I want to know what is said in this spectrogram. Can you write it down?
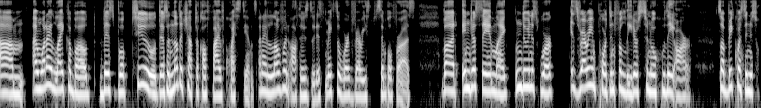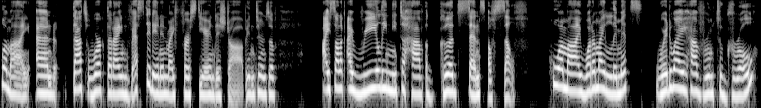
Um, and what I like about this book too, there's another chapter called Five Questions. And I love when authors do this, it makes the work very simple for us. But in just saying, like, in doing this work, it's very important for leaders to know who they are. So a big question is who am I? And that's work that I invested in in my first year in this job in terms of I saw like I really need to have a good sense of self. Who am I? What are my limits? Where do I have room to grow?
